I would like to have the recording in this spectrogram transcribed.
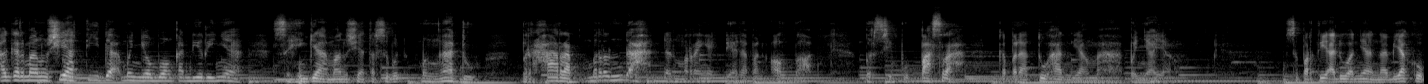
agar manusia tidak menyombongkan dirinya, sehingga manusia tersebut mengadu, berharap, merendah, dan merengek di hadapan Allah, bersimpu pasrah kepada Tuhan yang Maha Penyayang. Seperti aduannya Nabi Yakub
